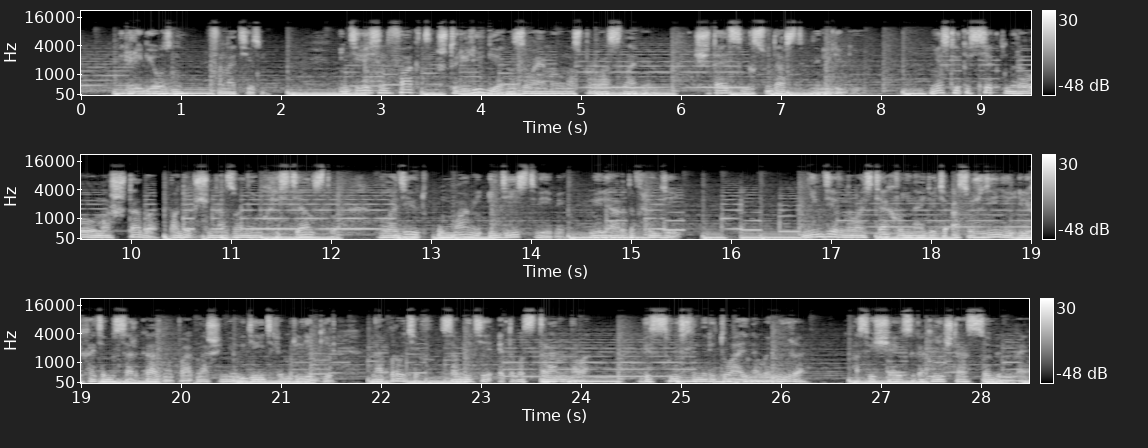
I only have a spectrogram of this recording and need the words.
– религиозный фанатизм. Интересен факт, что религия, называемая у нас православием, считается государственной религией. Несколько сект мирового масштаба под общим названием христианство владеют умами и действиями миллиардов людей. Нигде в новостях вы не найдете осуждения или хотя бы сарказма по отношению к деятелям религии. Напротив, события этого странного, бессмысленно-ритуального мира освещаются как нечто особенное,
